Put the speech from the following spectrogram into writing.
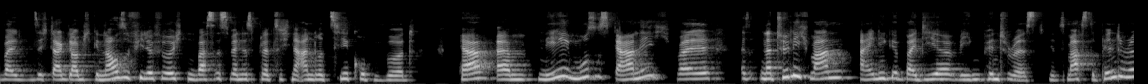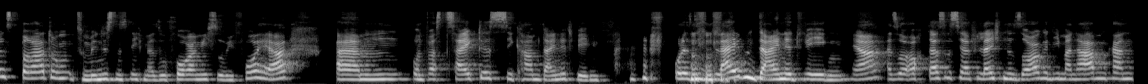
weil sich da, glaube ich, genauso viele fürchten, was ist, wenn es plötzlich eine andere Zielgruppe wird? Ja, ähm, nee, muss es gar nicht, weil also natürlich waren einige bei dir wegen Pinterest. Jetzt machst du Pinterest-Beratung, zumindest nicht mehr so vorrangig so wie vorher. Ähm, und was zeigt es? Sie kamen deinetwegen oder sie bleiben deinetwegen. Ja, also auch das ist ja vielleicht eine Sorge, die man haben kann,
